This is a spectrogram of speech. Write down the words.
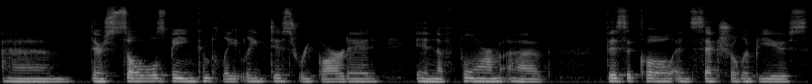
um, their souls being completely disregarded in the form of physical and sexual abuse,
